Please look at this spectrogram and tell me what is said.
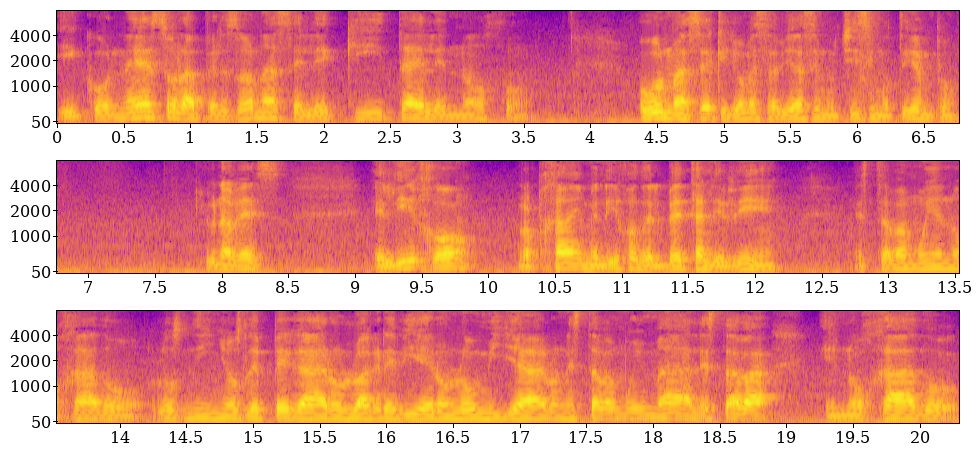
y con eso la persona se le quita el enojo. un más que yo me sabía hace muchísimo tiempo que una vez el hijo, Rabhaim, el hijo del Beta Levi, estaba muy enojado. Los niños le pegaron, lo agredieron, lo humillaron, estaba muy mal, estaba enojado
